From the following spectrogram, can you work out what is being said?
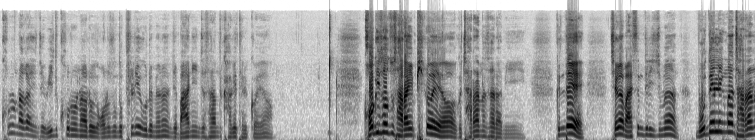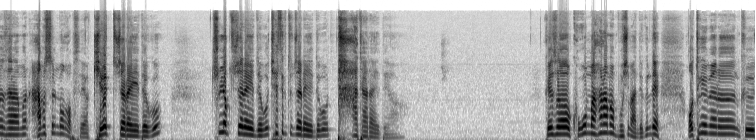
코로나가 이제 with 코로나로 어느 정도 풀리고 그러면은 이제 많이 이제 사람들 가게 될 거예요. 거기서도 사람이 필요해요. 그 잘하는 사람이. 근데 제가 말씀드리지만 모델링만 잘하는 사람은 아무 쓸모가 없어요. 기획도 잘해야 되고 출력도 잘해야 되고 채색도 잘해야 되고 다 잘해야 돼요. 그래서 그것만 하나만 보시면 안 돼요. 근데 어떻게 보면은 그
